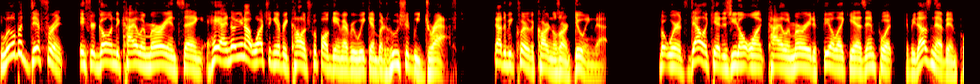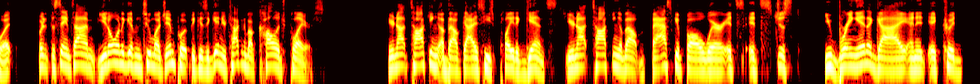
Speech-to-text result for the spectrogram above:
A little bit different if you're going to Kyler Murray and saying, "Hey, I know you're not watching every college football game every weekend, but who should we draft?" Now, to be clear, the Cardinals aren't doing that. But where it's delicate is you don't want Kyler Murray to feel like he has input if he doesn't have input but at the same time, you don't want to give him too much input because, again, you're talking about college players. You're not talking about guys he's played against. You're not talking about basketball where it's it's just you bring in a guy and it, it could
